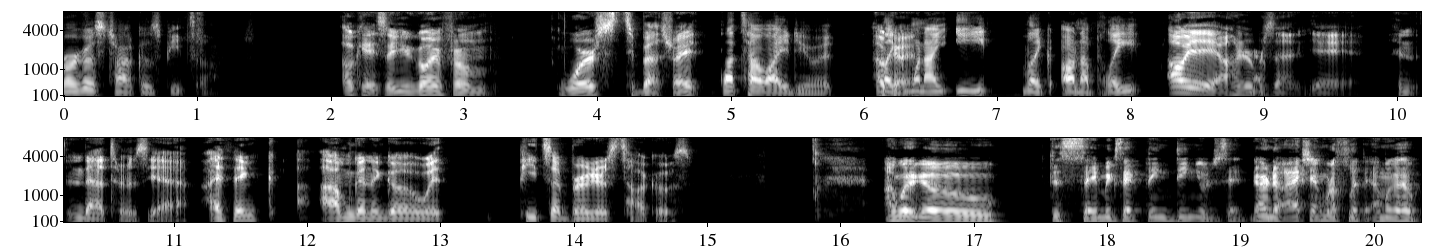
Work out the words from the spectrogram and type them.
Burgos, tacos, pizza. Okay, so you're going from worst to best, right? That's how I do it. Okay. Like when I eat, like on a plate. oh yeah, yeah, hundred percent. Yeah, yeah. In in that terms, yeah. I think I'm gonna go with pizza, burgers, tacos. I'm gonna go the same exact thing Dino just said. No, no, actually, I'm gonna flip it. I'm gonna go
